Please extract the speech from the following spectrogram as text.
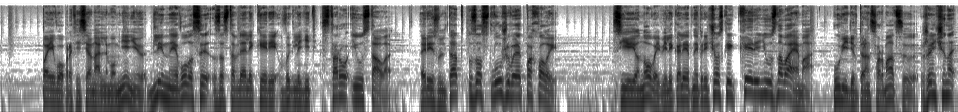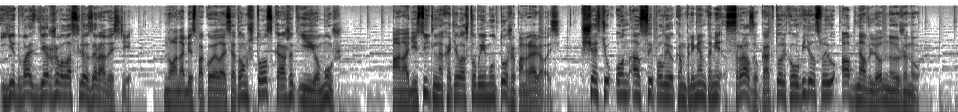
По его профессиональному мнению, длинные волосы заставляли Кэрри выглядеть старо и устало. Результат заслуживает похвалы. С ее новой великолепной прической Кэрри неузнаваема. Увидев трансформацию, женщина едва сдерживала слезы радости. Но она беспокоилась о том, что скажет ее муж – она действительно хотела, чтобы ему тоже понравилось. К счастью, он осыпал ее комплиментами сразу, как только увидел свою обновленную жену.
